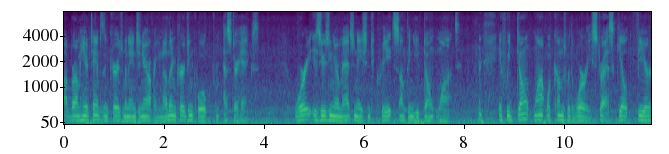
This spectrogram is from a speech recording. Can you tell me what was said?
Bob Brum here, Tampa's Encouragement Engineer, offering another encouraging quote from Esther Hicks. Worry is using your imagination to create something you don't want. if we don't want what comes with worry, stress, guilt, fear,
